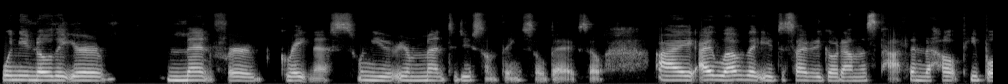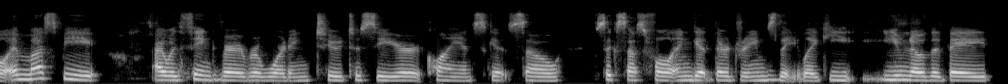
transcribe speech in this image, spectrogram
when you know that you're meant for greatness, when you, you're meant to do something so big. So I I love that you decided to go down this path and to help people. It must be, I would think, very rewarding to to see your clients get so successful and get their dreams that like you you know that they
